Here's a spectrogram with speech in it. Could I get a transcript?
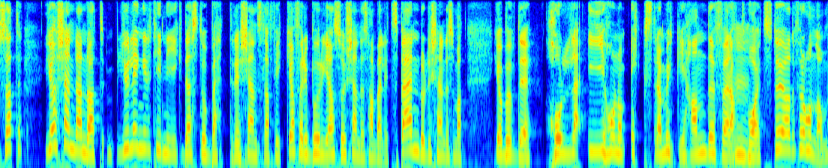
Så att jag kände ändå att ju längre tiden gick desto bättre känsla fick jag. För i början så kändes han väldigt spänd och det kändes som att jag behövde hålla i honom extra mycket i handen för att vara ett stöd för honom.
